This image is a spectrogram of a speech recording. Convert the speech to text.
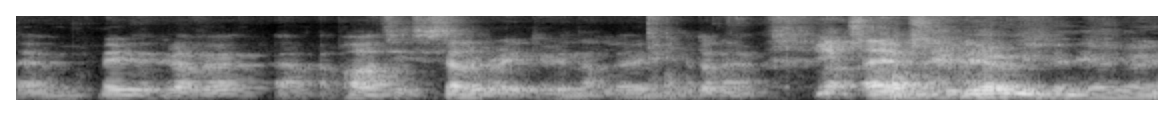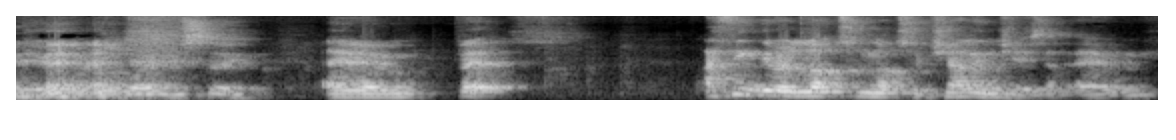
um, maybe they could have a, a, a party to celebrate doing that learning. I don't know. That's Um, possibly the only thing they may do. We'll wait and see. Um, but I think there are lots and lots of challenges um,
